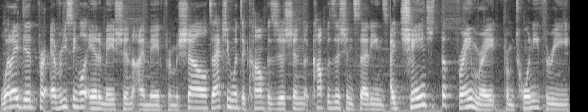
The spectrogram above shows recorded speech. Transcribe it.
What I did for every single animation I made for Michelle is I actually went to composition, composition settings. I changed the frame rate from 23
